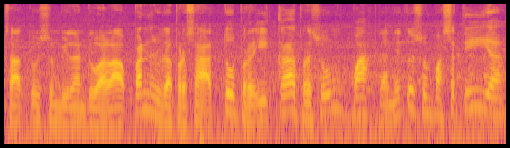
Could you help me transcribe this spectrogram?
1928 sudah bersatu, berikrar, bersumpah dan itu sumpah setia.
